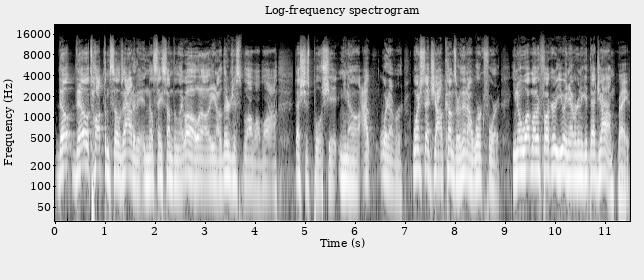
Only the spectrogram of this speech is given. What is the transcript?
they'll they'll talk themselves out of it and they'll say something like, "Oh well, you know, they're just blah blah blah. That's just bullshit." You know, I whatever. Once that job comes or then I'll work for it. You know what, motherfucker? You ain't ever gonna get that job. Right.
